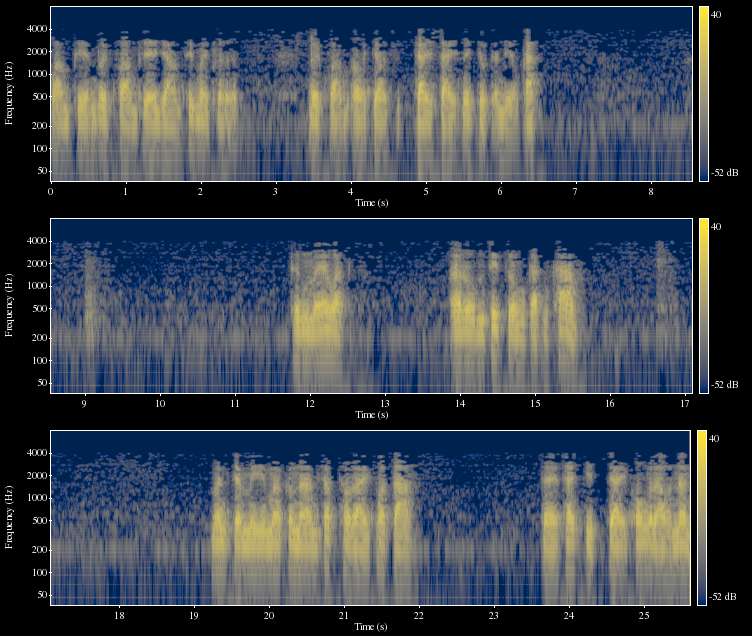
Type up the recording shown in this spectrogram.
ความเพียรด้วยความพยายามที่ไม่เผลอด้วยความเอาใจใส่ในจุดอันเดียวกัน ถึงแม้ว่าอารมณ์ที่ตรงกันข้าม มันจะมีมากนานสักเท่าไรก็ตาม แต่ถ้าจิตใจของเรานั้น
